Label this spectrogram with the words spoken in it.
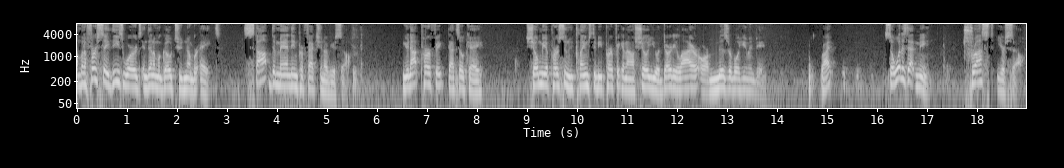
I'm going to first say these words, and then I'm going to go to number eight. Stop demanding perfection of yourself. You're not perfect, that's okay. Show me a person who claims to be perfect, and I'll show you a dirty liar or a miserable human being. Right? So, what does that mean? Trust yourself.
